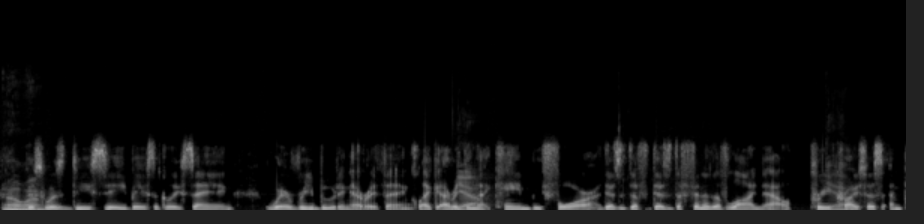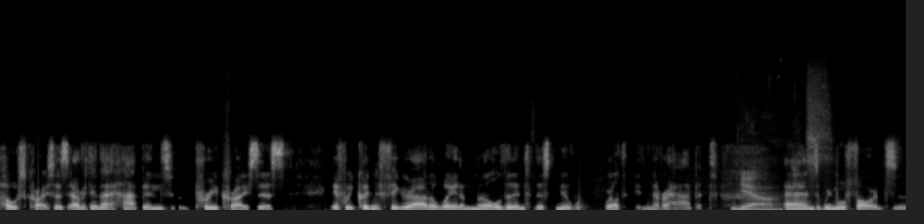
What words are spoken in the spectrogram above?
Oh, wow. this was DC basically saying we're rebooting everything. Like everything Yeah. that came before, there's a def- there's a definitive line now: pre-crisis and post-crisis. Everything that happens pre-crisis, if we couldn't figure out a way to mold it into this new world, it never happened, Yeah. and we move forward. So,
